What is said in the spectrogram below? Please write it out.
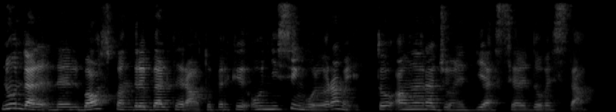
Nulla nel bosco andrebbe alterato perché ogni singolo rametto ha una ragione di essere dove sta.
